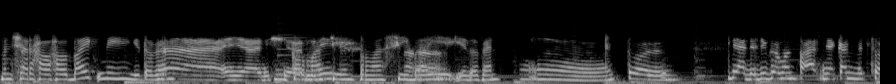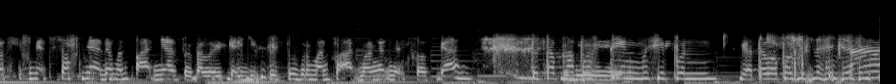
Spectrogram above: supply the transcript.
men-share hal-hal baik nih gitu kan. Nah, iya di share. Informasi-informasi Ah. baik gitu kan. Hmm, betul. Jadi ada juga manfaatnya kan medsos medsosnya ada manfaatnya tuh kalau kayak gitu tuh bermanfaat banget medsos kan. Tetaplah Jadi- posting meskipun nggak tahu apa gunanya. Ah,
